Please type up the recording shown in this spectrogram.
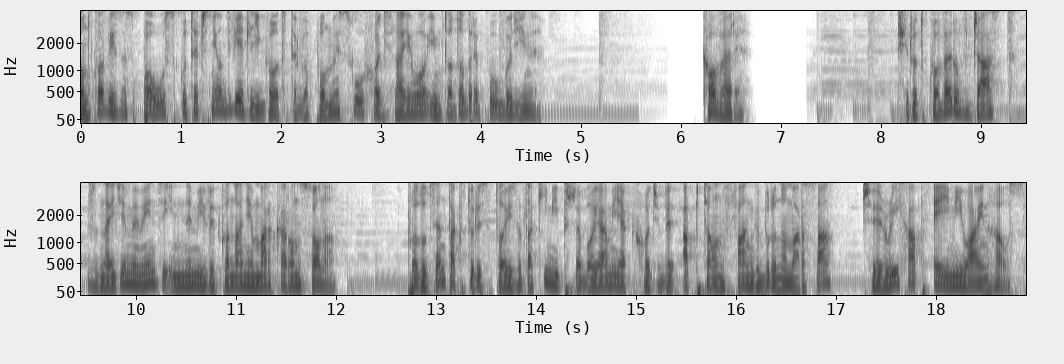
Członkowie zespołu skutecznie odwiedli go od tego pomysłu, choć zajęło im to dobre pół godziny. Covery Wśród coverów Just znajdziemy m.in. wykonanie Marka Ronsona, producenta, który stoi za takimi przebojami jak choćby Uptown Funk Bruno Marsa czy Rehab Amy Winehouse.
